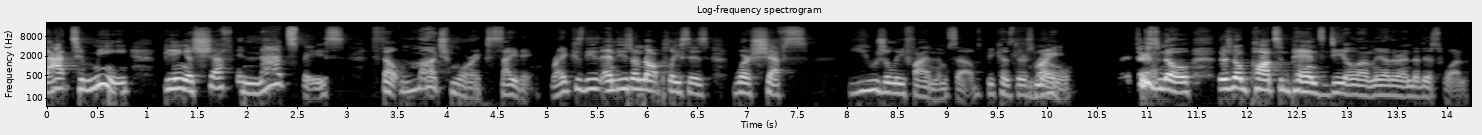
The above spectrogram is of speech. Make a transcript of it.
that to me, being a chef in that space felt much more exciting, right? Because these and these are not places where chefs usually find themselves because there's Right. no there's no there's no pots and pans deal on the other end of this one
